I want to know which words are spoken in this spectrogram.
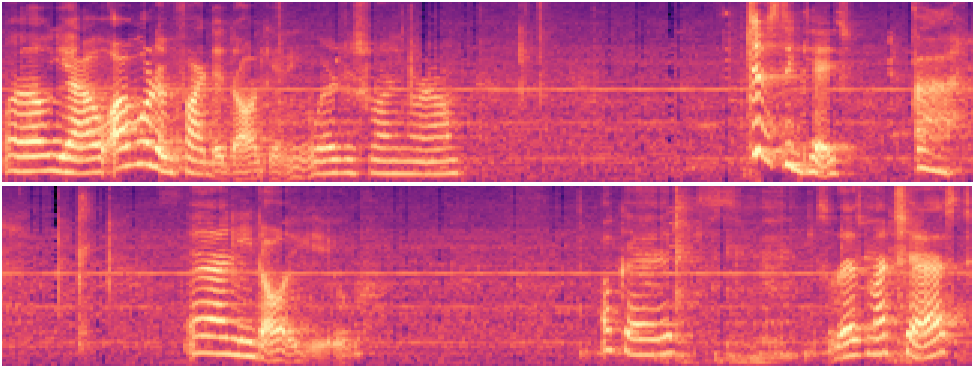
Well, yeah, I wouldn't find a dog anywhere just running around. Just in case. Uh, and I need all of you. Okay. So there's my chest.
